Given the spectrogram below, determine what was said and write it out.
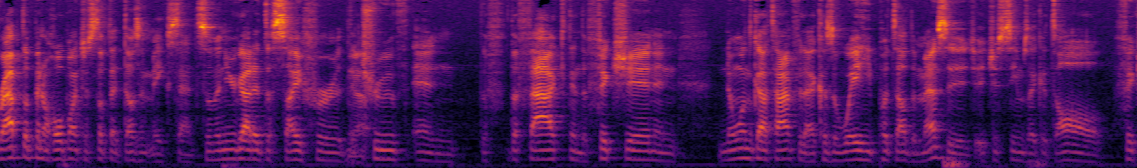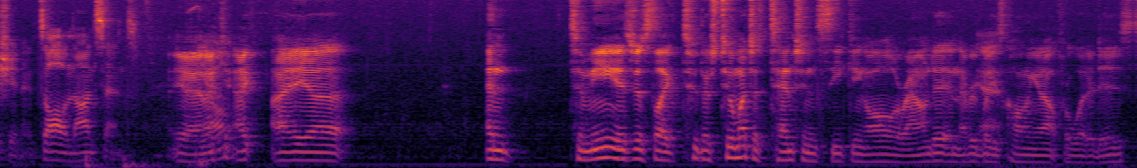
wrapped up in a whole bunch of stuff that doesn't make sense. So then you got to decipher the Yeah. truth and the the fact and the fiction, and no one's got time for that because the way he puts out the message, it just seems like it's all fiction. It's all nonsense. Yeah, and I, can't, I, I, uh, and to me, it's just like too, there's too much attention seeking all around it, and everybody's Yeah. calling it out for what it is.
